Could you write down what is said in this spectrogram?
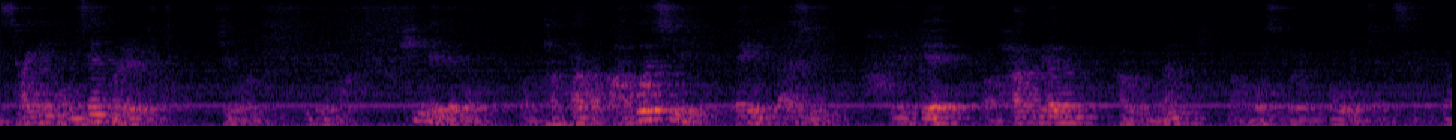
자기 동생을 지금 이렇게 막 핑계대고 어, 탓하고 아버지에게까지 이렇게 어, 항변하고 있는 어, 모습을 보고 있지 않습니까?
